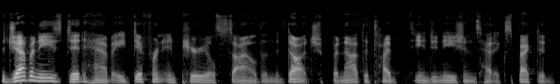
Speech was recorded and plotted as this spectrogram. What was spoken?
The Japanese did have a different imperial style than the Dutch, but not the type the Indonesians had expected.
